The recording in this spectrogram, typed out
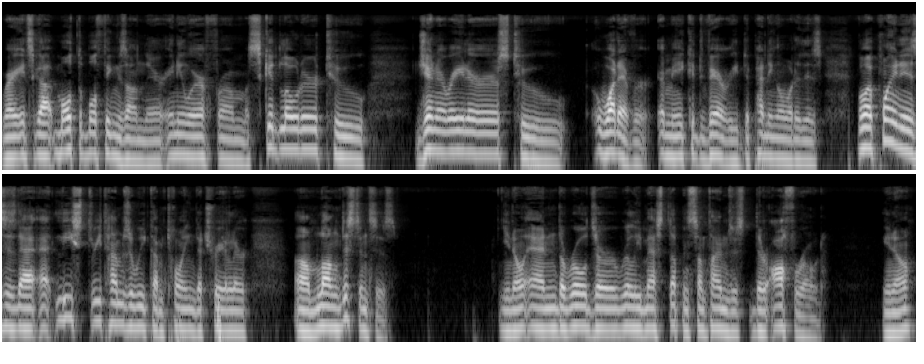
Right? It's got multiple things on there, anywhere from a skid loader to generators to whatever. I mean, it could vary depending on what it is. But my point is, is that at least three times a week I'm towing the trailer um, long distances. You know, and the roads are really messed up, and sometimes they're off road. You know,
